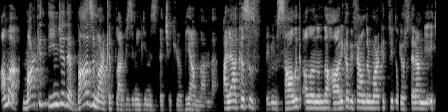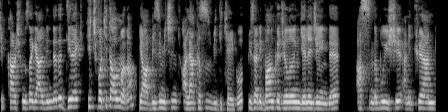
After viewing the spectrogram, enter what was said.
Ama market deyince de bazı marketlar bizim ilgimizi de çekiyor bir yandan da. Alakasız, ne sağlık alanında harika bir founder market fit gösteren bir ekip karşımıza geldiğinde de direkt hiç vakit almadan ya bizim için alakasız bir dikey bu. Biz hani bankacılığın geleceğinde aslında bu işi hani QNB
